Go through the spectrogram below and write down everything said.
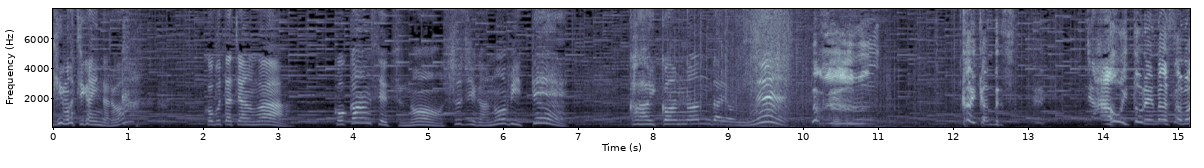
気持ちがいいんだろ？小豚ちゃんは股関節の筋が伸びて快感なんだよね 快感です。青いトレーナー様。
